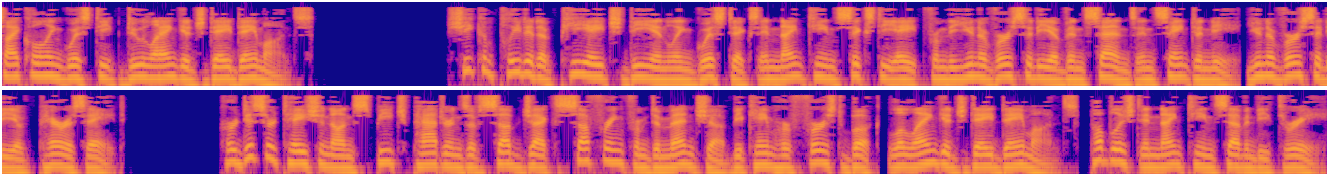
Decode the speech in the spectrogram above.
psycholinguistique du langage des démons. She completed a Ph.D. in linguistics in 1968 from the University of Vincennes in Saint-Denis University of Paris 8. Her dissertation on speech patterns of subjects suffering from dementia became her first book, Le langage des démons, published in 1973.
